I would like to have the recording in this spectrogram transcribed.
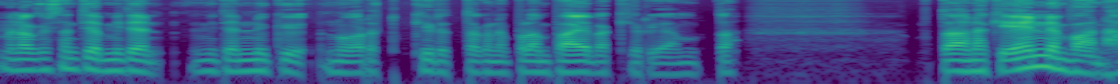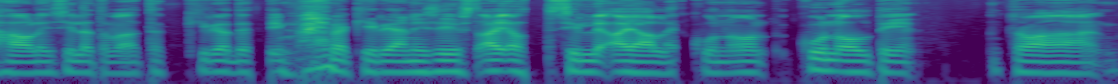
mä en oikeastaan tiedä, miten, miten nykynuoret kirjoittaako ne paljon päiväkirjaa, mutta tai ainakin ennen vanhaa oli sillä tavalla, että kirjoitettiin päiväkirjaa, niin se just ajotti sille ajalle, kun, on, kun oltiin tavallaan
